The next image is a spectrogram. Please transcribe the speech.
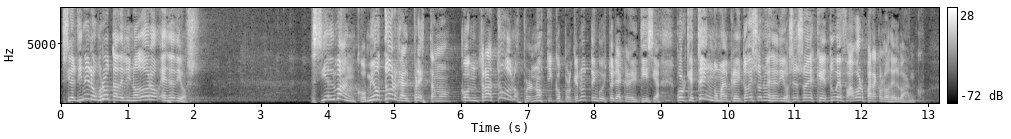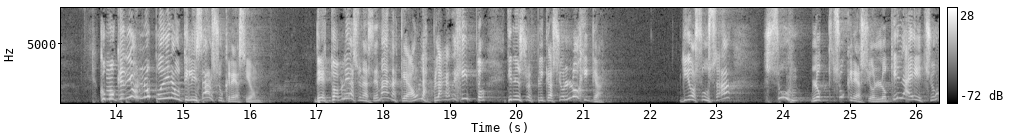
Si el dinero brota del inodoro, es de Dios. Si el banco me otorga el préstamo contra todos los pronósticos, porque no tengo historia crediticia, porque tengo mal crédito, eso no es de Dios, eso es que tuve favor para con los del banco. Como que Dios no pudiera utilizar su creación. De esto hablé hace unas semanas, que aún las plagas de Egipto tienen su explicación lógica. Dios usa su, creación, lo que Él ha hecho,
